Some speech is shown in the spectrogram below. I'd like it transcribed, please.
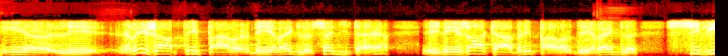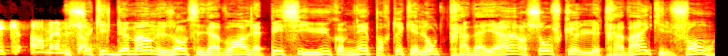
et euh, les régenter par des règles sanitaires et les encadrer par des règles civiques en même temps. Ce qu'ils demandent, eux autres, c'est d'avoir la PCU comme n'importe quel autre travailleur, sauf que le travail qu'ils font,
